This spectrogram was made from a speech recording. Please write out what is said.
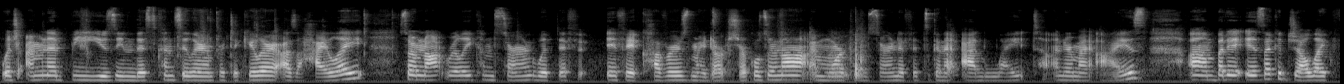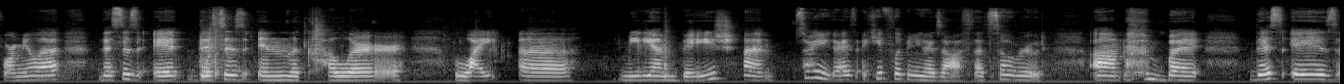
which I'm going to be using this concealer in particular as a highlight. So I'm not really concerned with if, if it covers my dark circles or not. I'm more concerned if it's going to add light to under my eyes. Um, but it is like a gel-like formula. This is it. This is in the color light uh, medium beige. Um, sorry you guys, I keep flipping you guys off. That's so rude. Um, but this is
